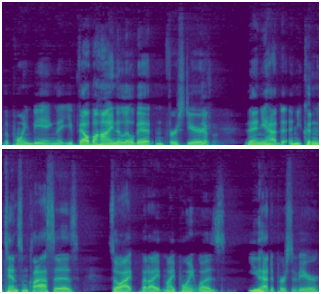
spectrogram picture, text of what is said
the point being that you fell behind a little bit in first year. Definitely. Then you had to, and you couldn't attend some classes. So I, but I, my point was, you had to persevere,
